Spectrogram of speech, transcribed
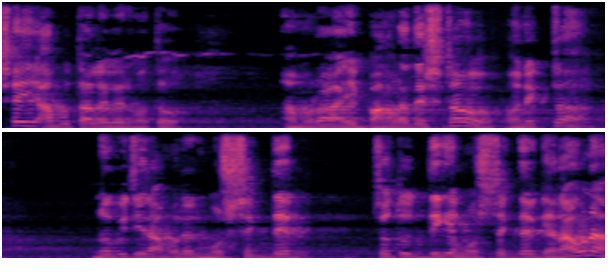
সেই আবু তালেবের মতো আমরা এই বাংলাদেশটাও অনেকটা নবীজির আমলের মোর্শেকদের চতুর্দিকে মোর্শেকদের ঘেরাও না?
